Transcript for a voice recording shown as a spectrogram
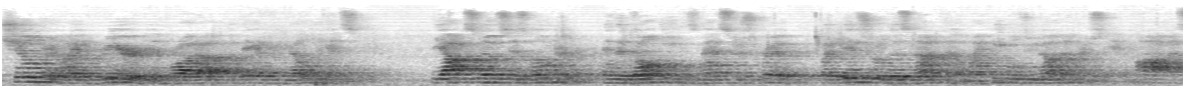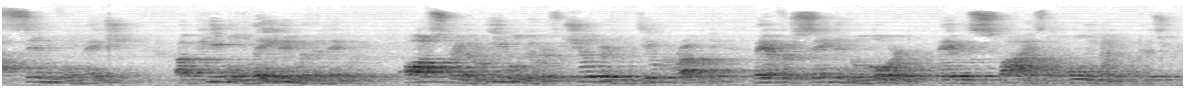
Children I have reared and brought up, but they have rebelled against me. The ox knows his owner, and the donkey his master's crib. But Israel does not know. My people do not understand. Ah, a sinful nation, a people laden with offspring of evildoers, children who deal corruptly. They have forsaken the Lord. They have despised the Holy One of Israel.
